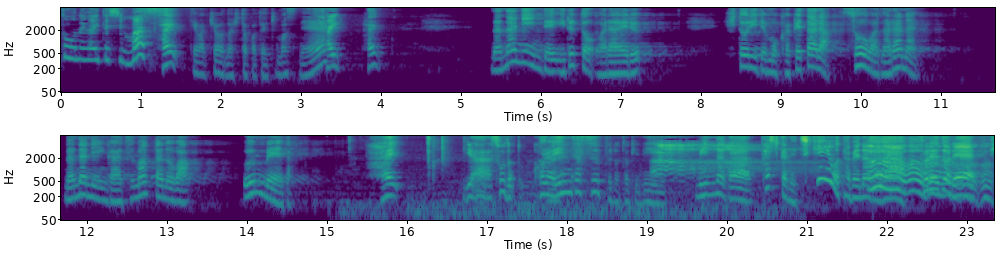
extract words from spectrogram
言をお願いいたします。はい。では今日の一言いきますね。はい。はい。7人でいると笑える。1人でも欠けたらそうはならない。7人が集まったのは運命だ。はい。いやー、そうだと思います、これはイね。ンザスープの時に、みんなが、確かね、チキンを食べながら、うんそれぞれ一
